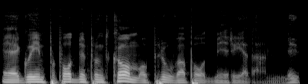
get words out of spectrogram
Eh, gå in på podmi.com och prova Podmi redan nu.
